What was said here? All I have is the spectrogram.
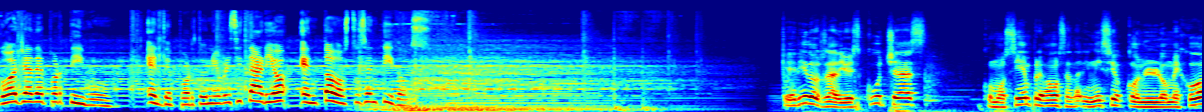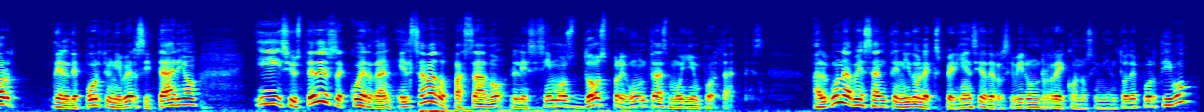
Goya Deportivo, el deporte universitario en todos tus sentidos. Queridos radioescuchas, como siempre vamos a dar inicio con lo mejor del deporte universitario. Y si ustedes recuerdan, el sábado pasado les hicimos dos preguntas muy importantes. ¿Alguna vez han tenido la experiencia de recibir un reconocimiento deportivo?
